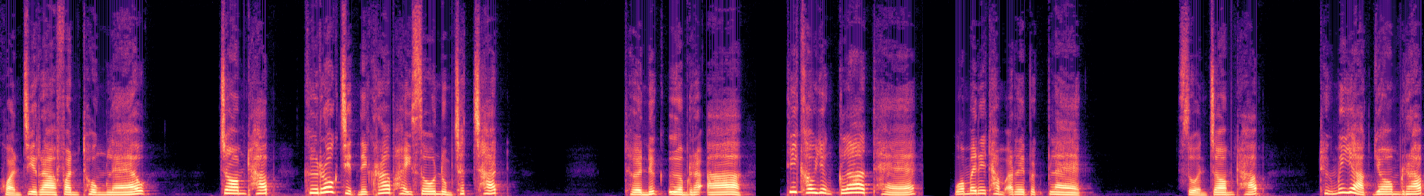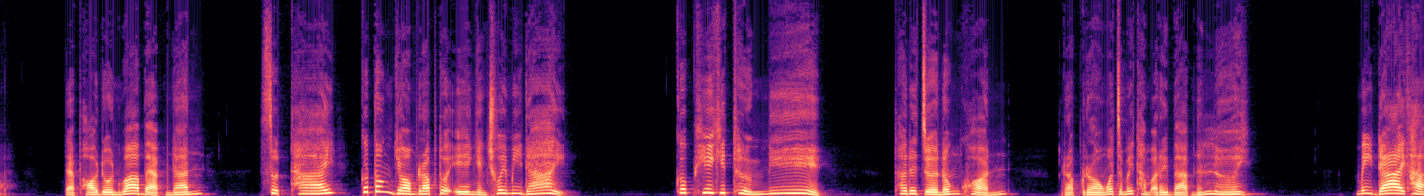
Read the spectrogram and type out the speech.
ขวัญจิราฟันธงแล้ว จอมทัพคือโรคจิตในคราบไฮโซหนุ่มชัดๆ เธอนึกเอือมระอาที่เขายังกล้าแถว่าไม่ได้ทำอะไรแปลกๆ ส่วนจอมทัพถึงไม่อยากยอมรับ แต่พอโดนว่าแบบนั้น สุดท้ายก็ต้องยอมรับตัวเองอย่างช่วยไม่ได้ ก็พี่คิดถึงนี่ ถ้าได้เจอน้องขวัญ รับรองว่าจะไม่ทำอะไรแบบนั้นเลย ไม่ได้ค่ะ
